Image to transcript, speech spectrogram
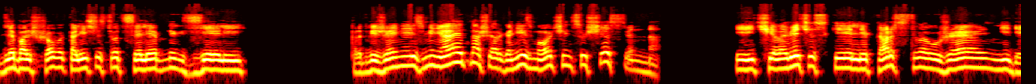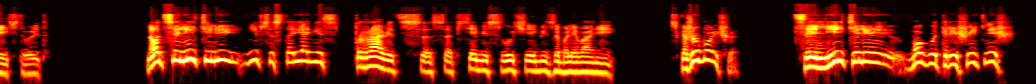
для большого количества целебных зелий. Продвижение изменяет наши организмы очень существенно, и человеческие лекарства уже не действуют. Но целители не в состоянии справиться со всеми случаями заболеваний. Скажу больше. Целители могут решить лишь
